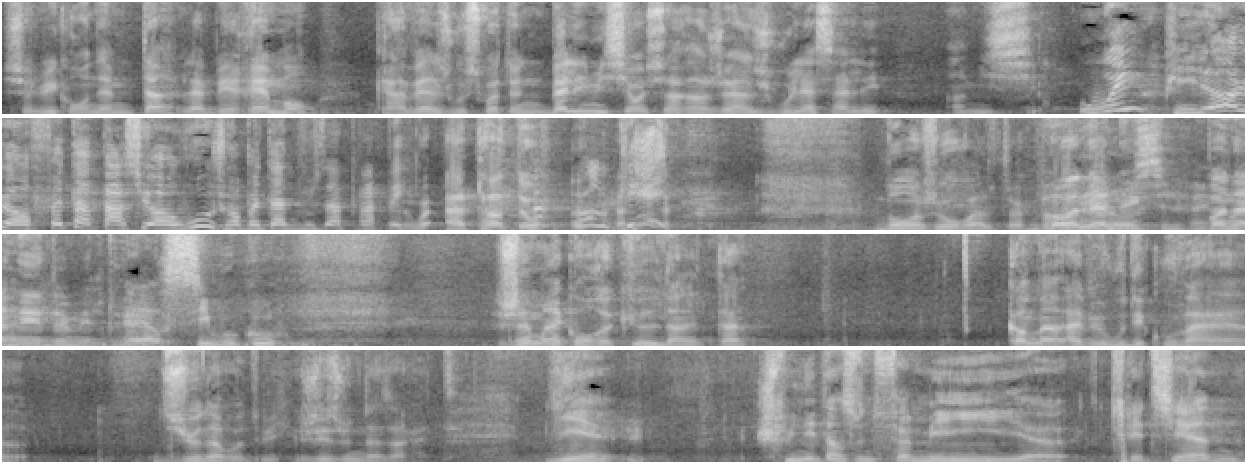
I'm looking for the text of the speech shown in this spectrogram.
celui qu'on aime tant, l'abbé Raymond Gravel. Je vous souhaite une belle émission et sur Angèle, je vous laisse aller en mission. Oui, puis là, là, faites attention à vous, je vais peut-être vous attraper. Ouais, à tantôt. OK. Bonjour, Walter. Bonjour, bonne année. Sylvain. Bonne année 2013. Merci beaucoup. J'aimerais qu'on recule dans le temps. Comment avez-vous découvert Dieu dans votre vie, Jésus de Nazareth? Bien, je suis né dans une famille euh, chrétienne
